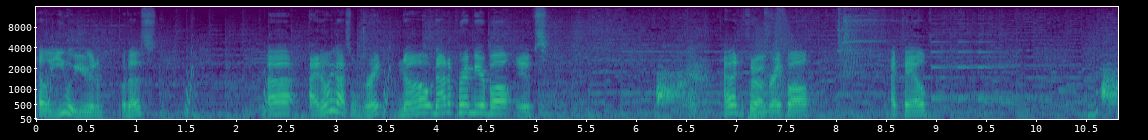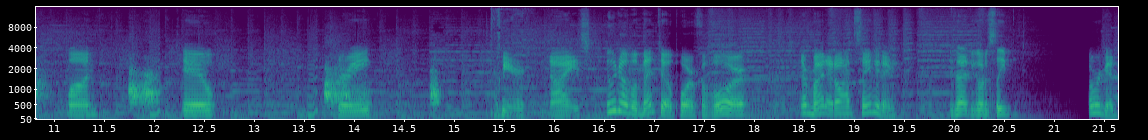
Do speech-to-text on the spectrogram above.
tell you where you're gonna put us. Uh, I know we got some great. No, not a premier ball. Oops. I had to throw a great ball. I failed. One, two, three. Here, nice. Uno momento, por favor. Never mind, I don't have to say anything. Decided to go to sleep. Oh, we're good.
